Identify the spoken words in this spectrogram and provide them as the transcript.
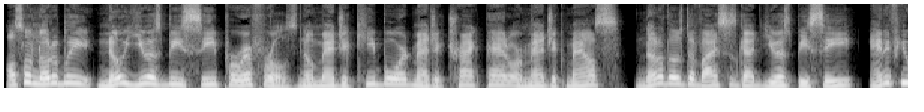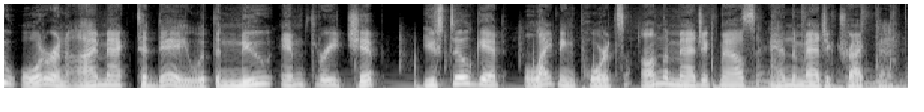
Also, notably, no USB C peripherals, no Magic Keyboard, Magic Trackpad, or Magic Mouse. None of those devices got USB C. And if you order an iMac today with the new M3 chip, you still get Lightning ports on the Magic Mouse and the Magic Trackpad.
